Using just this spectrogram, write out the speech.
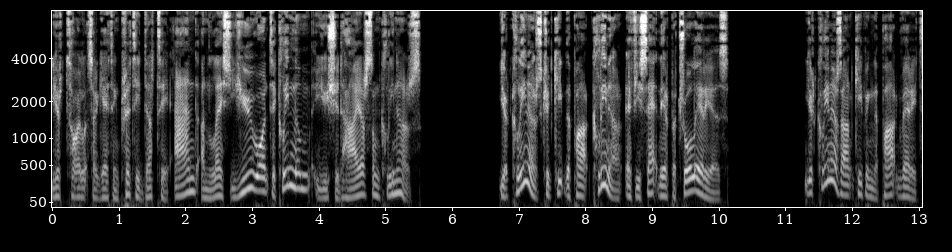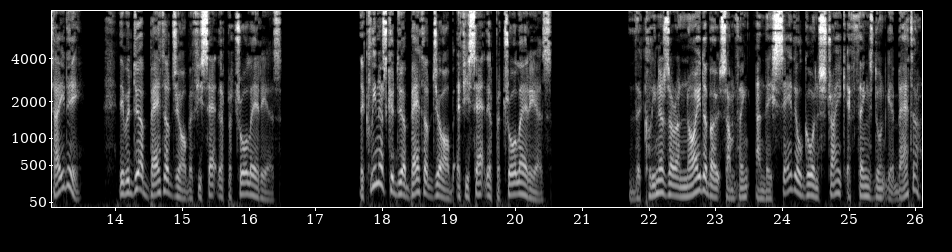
Your toilets are getting pretty dirty, and unless you want to clean them, you should hire some cleaners. Your cleaners could keep the park cleaner if you set their patrol areas. Your cleaners aren't keeping the park very tidy. They would do a better job if you set their patrol areas. The cleaners could do a better job if you set their patrol areas. The cleaners are annoyed about something and they say they'll go on strike if things don't get better.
